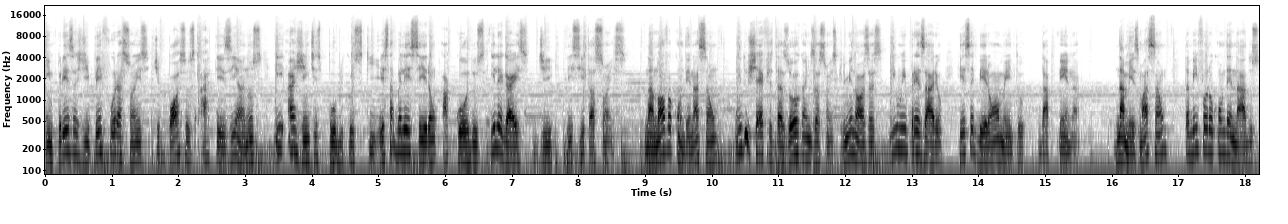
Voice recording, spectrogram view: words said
empresas de perfurações de poços artesianos e agentes públicos que estabeleceram acordos ilegais de licitações. Na nova condenação, um dos chefes das organizações criminosas e um empresário receberam aumento da pena. Na mesma ação, também foram condenados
